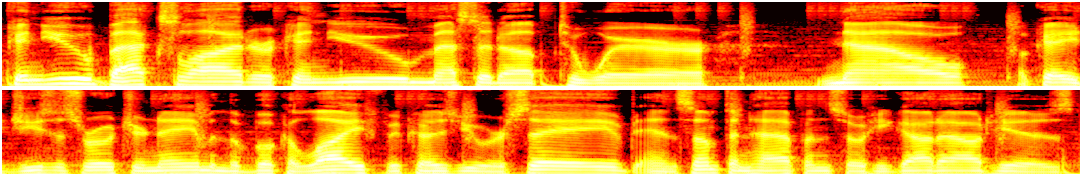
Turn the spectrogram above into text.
can you backslide or can you mess it up to where now, okay, Jesus wrote your name in the book of life because you were saved, and something happened, so he got out his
